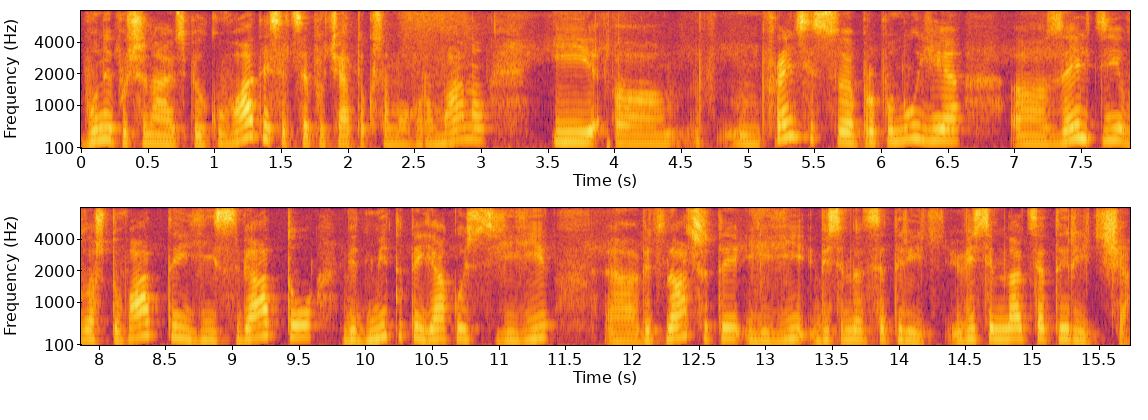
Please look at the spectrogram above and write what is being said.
Вони починають спілкуватися, це початок самого роману. І Френсіс пропонує Зельді влаштувати їй свято, відмітити якось її, е, відзначити її 18-річчя.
